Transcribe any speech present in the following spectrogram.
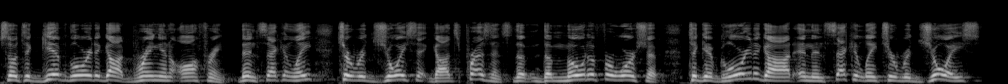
So to give glory to God, bring an offering. Then, secondly, to rejoice at God's presence. The, the motive for worship, to give glory to God. And then, secondly, to rejoice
